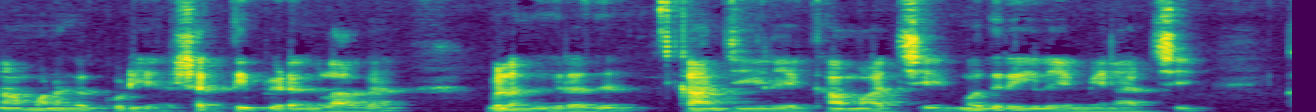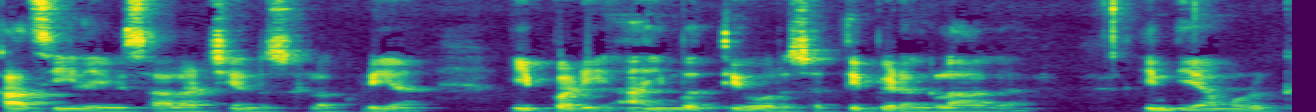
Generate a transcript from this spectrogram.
நாம் வணங்கக்கூடிய சக்தி பீடங்களாக விளங்குகிறது. காஞ்சியிலே காமாட்சி மதுரையிலே மீனாட்சி காசியிலே விசாலாட்சி என்று சொல்லக்கூடிய இப்படி ஐம்பத்தி ஓரு சக்தி பீடங்களாக இந்தியா முழுக்க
